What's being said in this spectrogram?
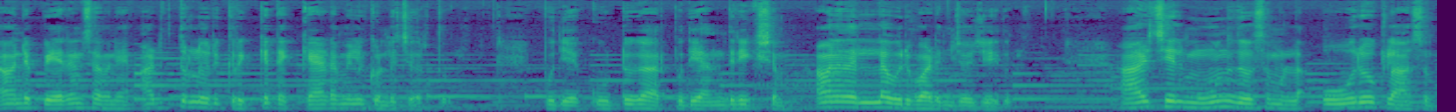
അവന്റെ പേരൻസ് അവനെ അടുത്തുള്ള ഒരു ക്രിക്കറ്റ് അക്കാഡമിയിൽ കൊണ്ട് ചേർത്തു. പുതിയ കൂട്ടുകാർ പുതിയ അന്തരീക്ഷം അവനതെല്ലാം ഒരുപാട് എൻജോയ് ചെയ്തു. ആഴ്ചയിൽ മൂന്ന് ദിവസമുള്ള ഓരോ ക്ലാസ്സും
